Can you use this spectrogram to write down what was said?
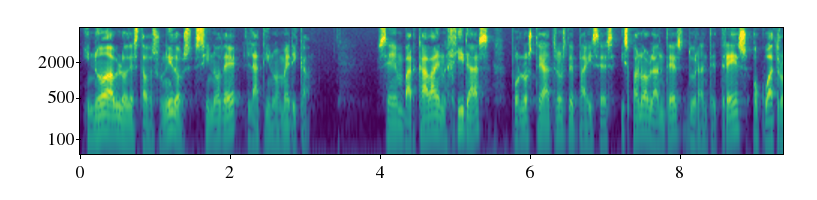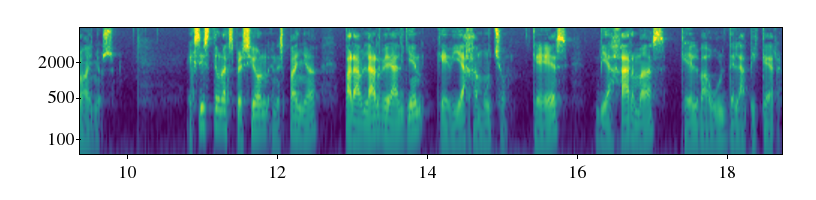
y no hablo de Estados Unidos, sino de Latinoamérica. Se embarcaba en giras por los teatros de países hispanohablantes durante tres o cuatro años. Existe una expresión en España para hablar de alguien que viaja mucho, que es viajar más que el baúl de la Piquer.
